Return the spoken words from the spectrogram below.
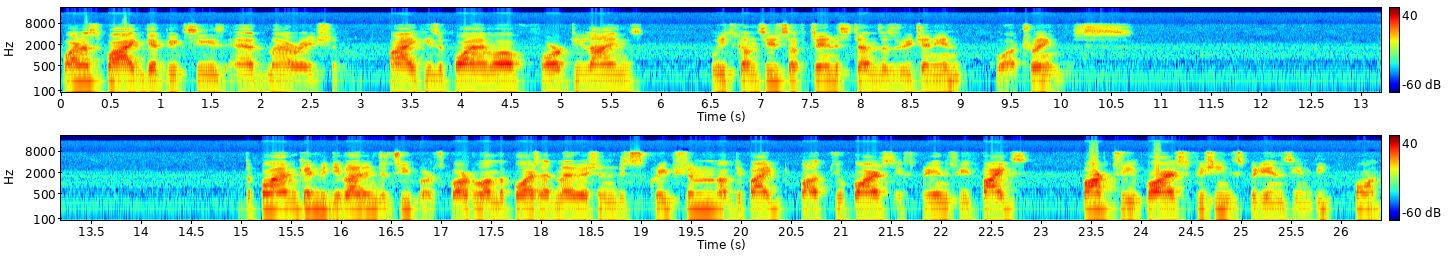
whereas Pike depicts his admiration. Pike is a poem of 40 lines which consists of 10 stanzas written in quatrains. The poem can be divided into three parts. Part 1 The poet's admiration and description of the pike. Part 2 Poet's experience with pikes. Part 3 Poet's fishing experience in the pond.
